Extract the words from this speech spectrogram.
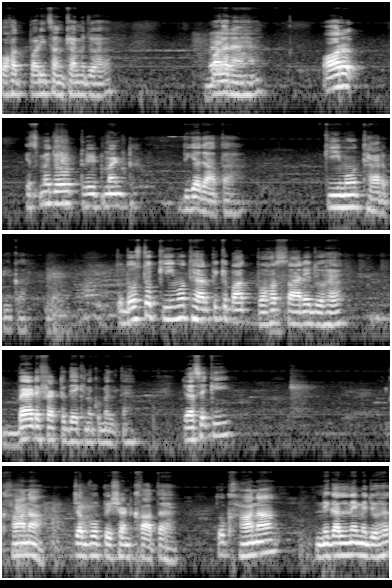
बहुत बड़ी संख्या में जो है बढ़ रहे हैं और इसमें जो ट्रीटमेंट दिया जाता है, कीमोथेरेपी का। तो दोस्तों, कीमोथेरेपी के बाद बहुत सारे जो है बैड इफ़ेक्ट देखने को मिलते हैं। जैसे कि खाना जब वो पेशेंट खाता है तो खाना निगलने में जो है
